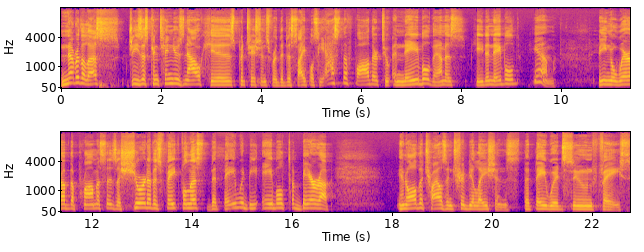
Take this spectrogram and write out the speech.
Nevertheless, Jesus continues now his petitions for the disciples. He asked the Father to enable them as he'd enabled him being aware of the promises, assured of his faithfulness, that they would be able to bear up in all the trials and tribulations that they would soon face,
